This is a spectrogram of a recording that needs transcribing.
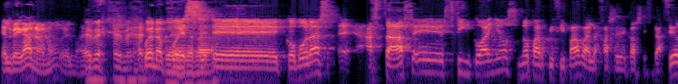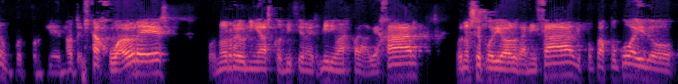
El vegano, ¿no? El verdad. Bueno, Es pues eh, Comoras eh, hasta hace cinco años no participaba en la fase de clasificación, pues porque no tenía jugadores, o no reunía las condiciones mínimas para viajar, o no se podía organizar, y poco a poco ha ido,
